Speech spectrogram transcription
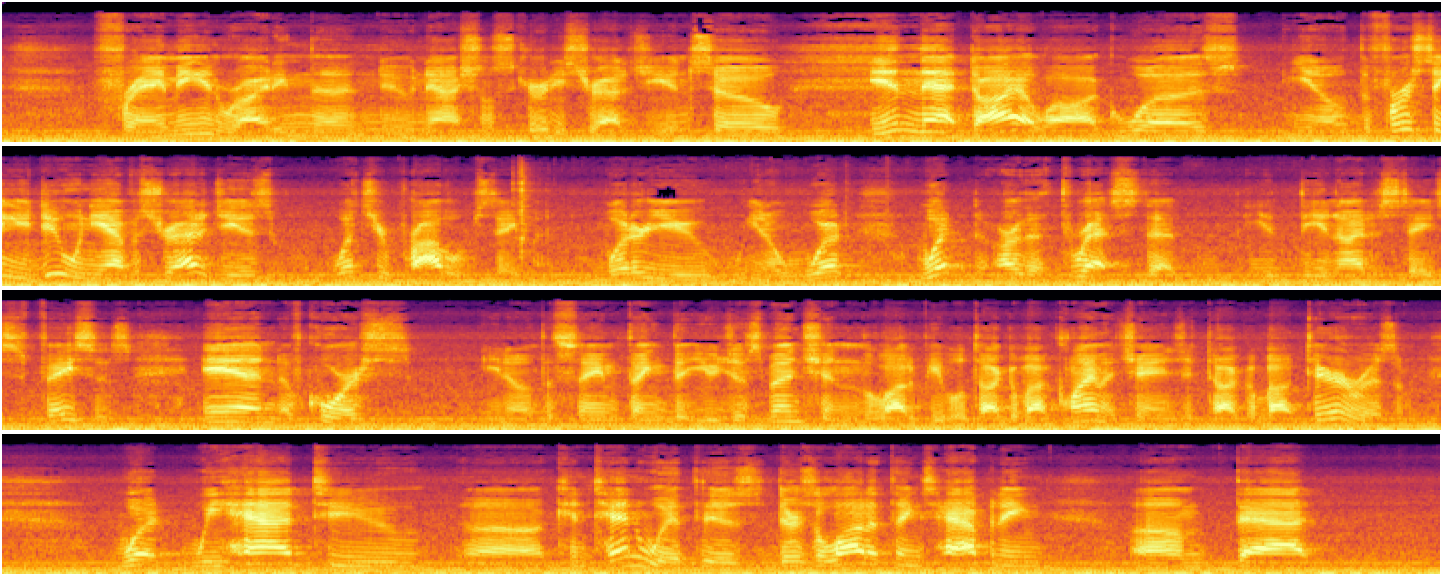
framing and writing the new national security strategy. And so, in that dialogue was, you know, the first thing you do when you have a strategy is what's your problem statement? What are you, you know, what what are the threats that the United States faces. And of course, you know, the same thing that you just mentioned, a lot of people talk about climate change, they talk about terrorism. What we had to uh, contend with is there's a lot of things happening um, that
